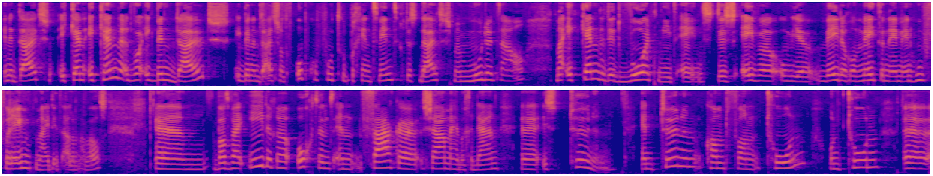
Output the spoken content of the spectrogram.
in het Duits. Ik, ken, ik kende het woord. Ik ben Duits. Ik ben in Duitsland opgevoed tot begin 20. Dus Duits is mijn moedertaal. Maar ik kende dit woord niet eens. Dus even om je wederom mee te nemen in hoe vreemd mij dit allemaal was. Ehm, wat wij iedere ochtend en vaker samen hebben gedaan, uh, is turnen. En turnen komt van toon. En toon uh,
